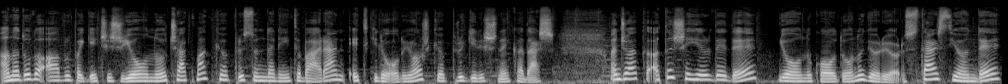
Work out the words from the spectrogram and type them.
Anadolu Avrupa geçişi yoğunluğu Çakmak Köprüsü'nden itibaren etkili oluyor köprü girişine kadar. Ancak Ataşehir'de de yoğunluk olduğunu görüyoruz. Ters yönde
